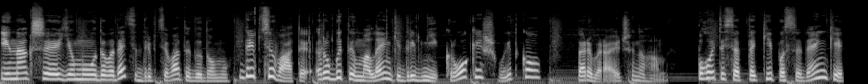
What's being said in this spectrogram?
Інакше йому доведеться дрібцювати додому. Дрібцювати, робити маленькі дрібні кроки, швидко перебираючи ногами. Погодьтеся, такі посиденьки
